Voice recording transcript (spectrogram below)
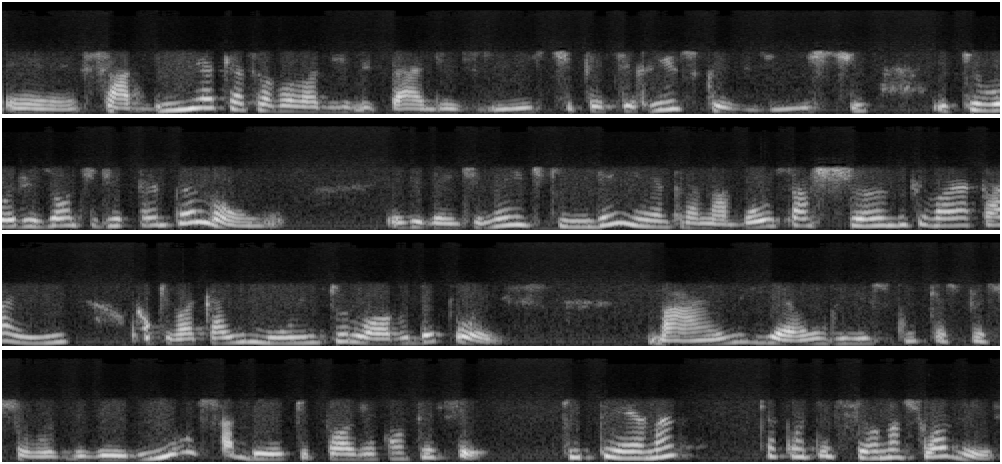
é, sabia que essa volatilidade existe, que esse risco existe e que o horizonte de tempo é longo. Evidentemente que ninguém entra na bolsa achando que vai cair ou que vai cair muito logo depois mas é um risco que as pessoas deveriam saber que pode acontecer. Que pena que aconteceu na sua vez,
